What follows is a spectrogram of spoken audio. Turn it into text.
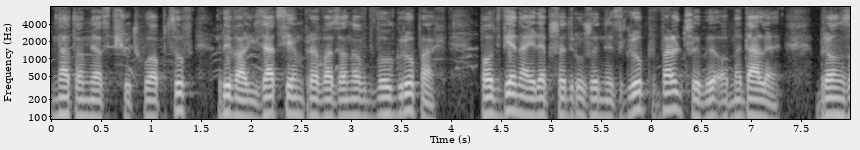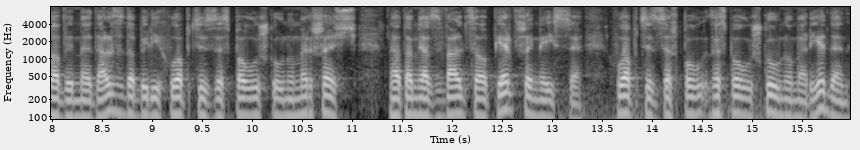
Natomiast wśród chłopców rywalizację prowadzono w dwóch grupach. Po dwie najlepsze drużyny z grup walczyły o medale. Brązowy medal zdobyli chłopcy z zespołu szkół nr 6. Natomiast w walce o pierwsze miejsce chłopcy z zespołu, zespołu szkół nr 1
